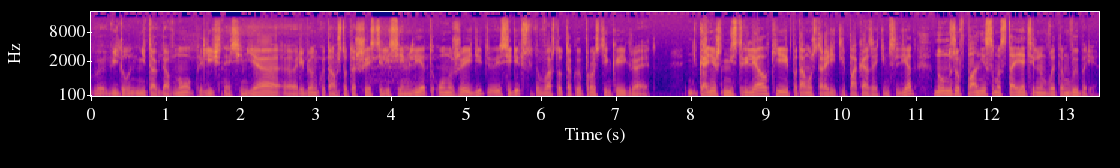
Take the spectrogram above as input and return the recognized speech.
видел не так давно, приличная семья, э, ребенку там что-то 6 или 7 лет, он уже сидит, сидит что-то, во что-то такое простенькое играет. Конечно, не стрелялки, потому что родители пока за этим следят, но он уже вполне самостоятельным в этом выборе.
